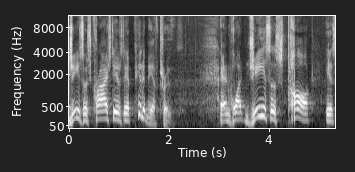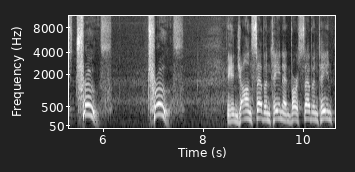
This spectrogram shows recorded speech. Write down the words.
Jesus Christ is the epitome of truth. And what Jesus taught is truth. Truth. In John 17 and verse 17,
